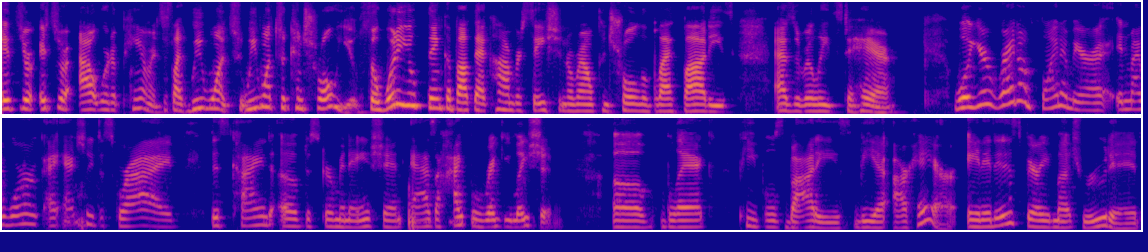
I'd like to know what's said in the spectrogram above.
it's your it's your outward appearance. It's like we want to we want to control you. So what do you think about that conversation around control of black bodies as it relates to hair? Well, you're right on point, Amira. In my work, I actually describe this kind of discrimination as a hyper regulation of Black people's bodies via our hair. And it is very much rooted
